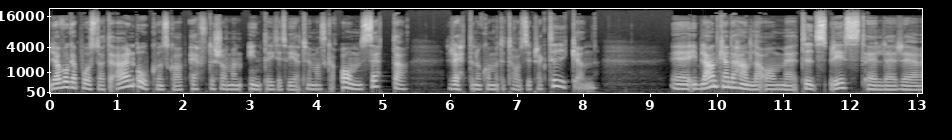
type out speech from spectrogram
Jag vågar påstå att det är en okunskap eftersom man inte riktigt vet hur man ska omsätta rätten att komma till tals i praktiken. Eh, ibland kan det handla om eh, tidsbrist eller eh,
